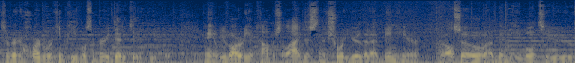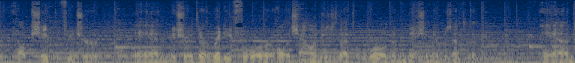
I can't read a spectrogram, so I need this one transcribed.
some very hardworking people, some very dedicated people. And we've already accomplished a lot just in the short year that I've been here, but also I've been able to help shape the future and make sure that they're ready for all the challenges that the world and the nation may present to them. And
